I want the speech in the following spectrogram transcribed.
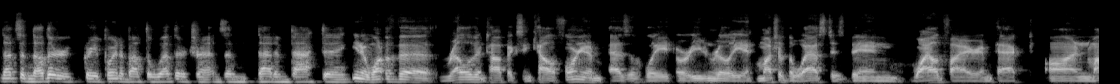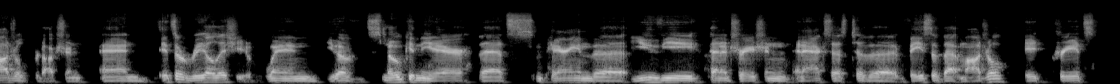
that's another great point about the weather trends and that impacting. You know, one of the relevant topics in California as of late, or even really much of the West, has been wildfire impact on module production. And it's a real issue when you have smoke in the air that's impairing the UV penetration and access to the base of that module. It creates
